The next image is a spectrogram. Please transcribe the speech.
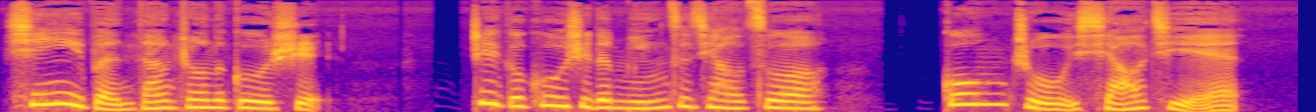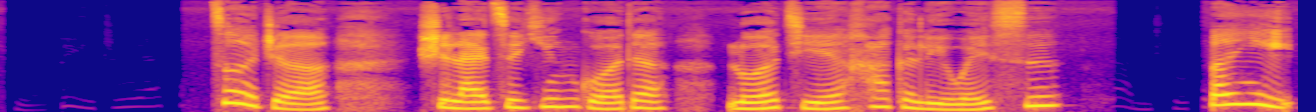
新译本当中的故事。这个故事的名字叫做《公主小姐》，作者是来自英国的罗杰·哈格里维斯，翻译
